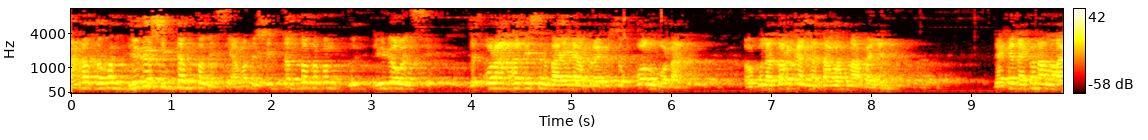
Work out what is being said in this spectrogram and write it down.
আমরা যখন দৃঢ় সিদ্ধান্ত নিচ্ছি আমাদের সিদ্ধান্ত যখন দৃঢ় হয়েছে যে কোরআন হাদিসের বাইরে আমরা কিছু বলব না। ওগুলা দরকার না, দাওয়াত না পাইলেন দেখেন এখন আল্লাহ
